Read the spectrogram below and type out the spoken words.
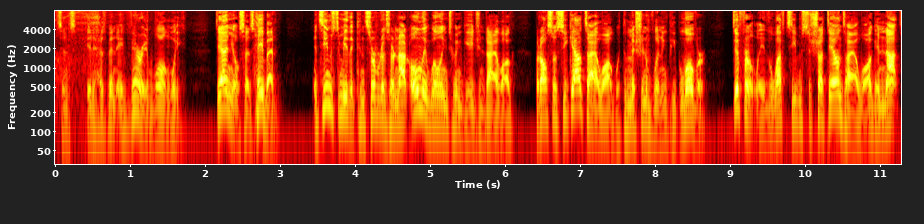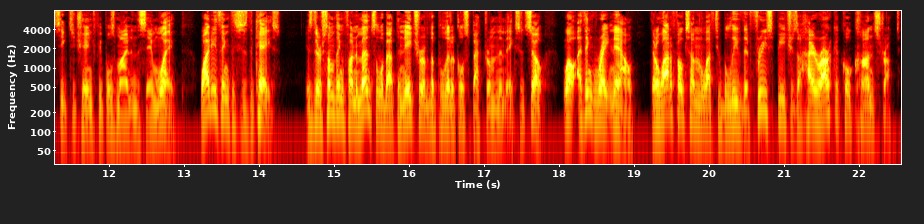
since it has been a very long week. Daniel says, "Hey Ben, it seems to me that conservatives are not only willing to engage in dialogue, but also seek out dialogue with the mission of winning people over. Differently, the left seems to shut down dialogue and not seek to change people's mind in the same way. Why do you think this is the case? Is there something fundamental about the nature of the political spectrum that makes it so? Well, I think right now, there are a lot of folks on the left who believe that free speech is a hierarchical construct.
